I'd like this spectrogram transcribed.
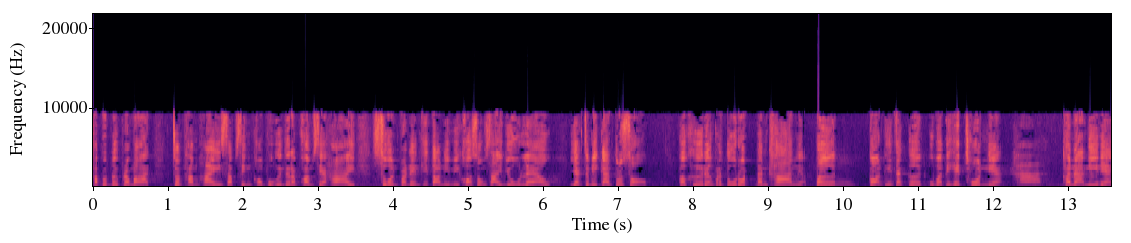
ขับรถโดยประมาท จนทำให้ทรัพย์สินของผู้อื่นได้รับความเสียหาย ส่วนประเด็นที่ตอนนี้มีข้อสงสัยอยู่แล้ว อยากจะมีการตรวจสอบ ก็คือเรื่องประตูรถด้านข้างเนี่ยเปิดก่อนที่จะเกิดอุบัติเหตุชนเนี่ย ค่ะ ขณะนี้เนี่ย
